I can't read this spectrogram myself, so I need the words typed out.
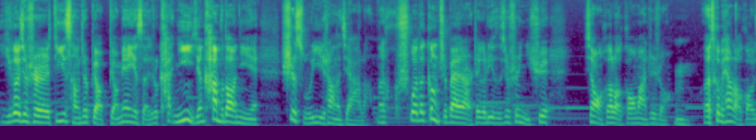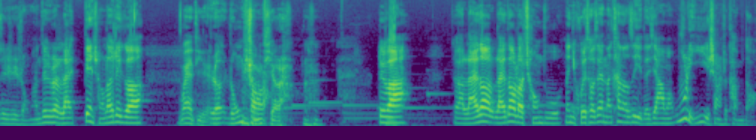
一个就是第一层就是表表面意思，就是看你已经看不到你世俗意义上的家了。那说的更直白点，这个例子就是你去像我和老高嘛这种，嗯，呃特别像老高就是这种嘛，就是来变成了这个外地人荣荣漂荣，漂儿，对吧？对吧？来到来到了成都，那你回头再能看到自己的家吗？物理意义上是看不到了。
